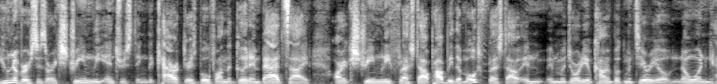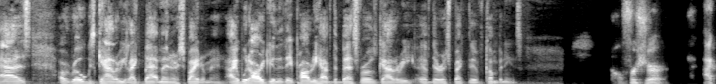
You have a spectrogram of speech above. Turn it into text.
universes are extremely interesting. The characters, both on the good and bad side, are extremely fleshed out. Probably the most fleshed out in in majority of comic book material. No one has a rogues gallery like Batman or Spider Man. I would argue that they probably have the best rogues gallery of their respective companies. oh, for sure. I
